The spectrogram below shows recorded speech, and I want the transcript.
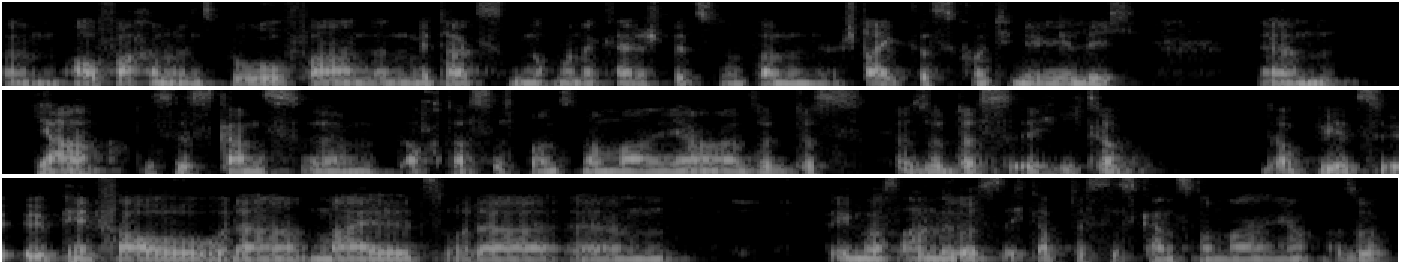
ähm, aufwachen und ins Büro fahren, dann mittags nochmal eine kleine Spitze und dann steigt das kontinuierlich. Ähm, ja, das ist ganz, ähm, auch das ist bei uns normal, ja. Also das, also das, ich, ich glaube, ob jetzt ÖPNV oder Miles oder ähm, irgendwas anderes, ich glaube, das ist ganz normal, ja. Also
